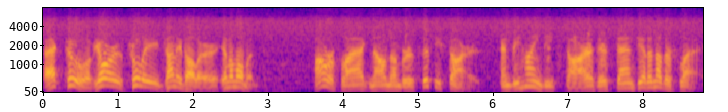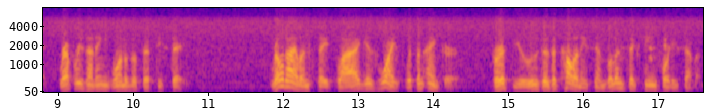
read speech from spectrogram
Act two of yours truly, Johnny Dollar, in a moment. Our flag now numbers 50 stars, and behind each star there stands yet another flag, representing one of the 50 states. Rhode Island state flag is white with an anchor, first used as a colony symbol in 1647.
